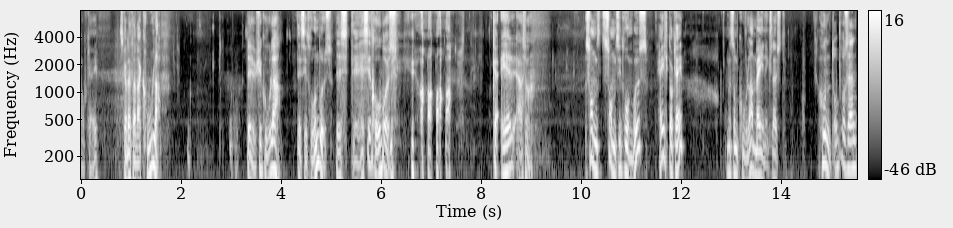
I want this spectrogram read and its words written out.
Ok. Skal dette være cola? Det er jo ikke cola. Det er sitronbrus. Det, det er sitronbrus. ja. Hva er det, altså? Som, som sitronbrus, helt ok. Men som cola, meningsløst. 100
